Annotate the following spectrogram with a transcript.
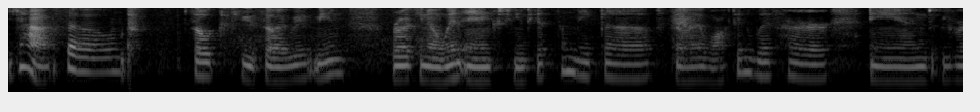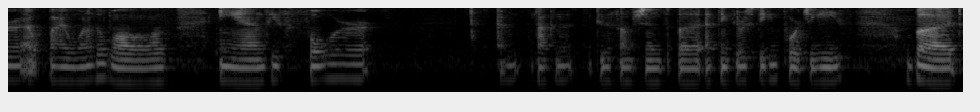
yeah So so confused. So I, mean. Brooke, you know, went in because she needed to get some makeup. So I walked in with her, and we were out by one of the walls, and these four. I'm not gonna do assumptions, but I think they were speaking Portuguese. But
